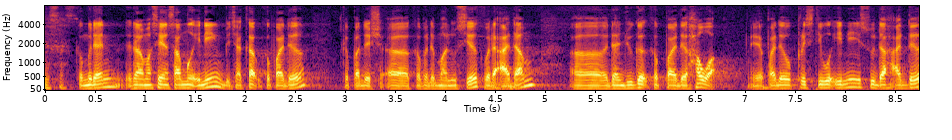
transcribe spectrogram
Yes, yes. Kemudian dalam masa yang sama ini bercakap kepada kepada uh, kepada manusia kepada Adam uh, dan juga kepada Hawa. Ya pada peristiwa ini sudah ada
